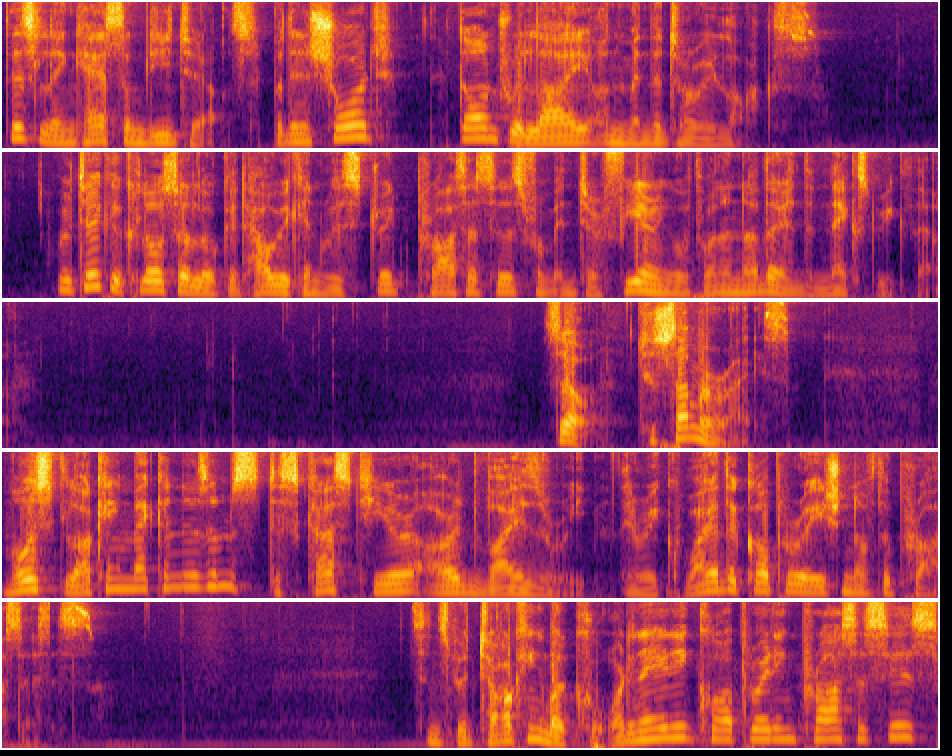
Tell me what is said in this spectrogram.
This link has some details, but in short, don't rely on mandatory locks. We'll take a closer look at how we can restrict processes from interfering with one another in the next week though. So, to summarize, most locking mechanisms discussed here are advisory, they require the cooperation of the processes. Since we're talking about coordinating cooperating processes,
